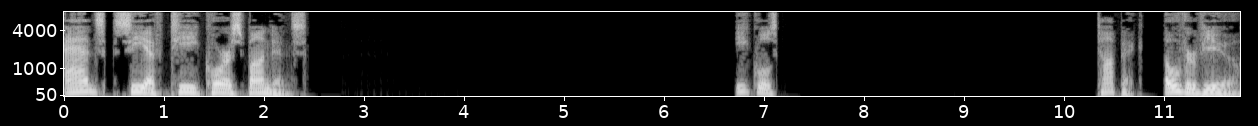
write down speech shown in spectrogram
ADS CFT correspondence Overview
